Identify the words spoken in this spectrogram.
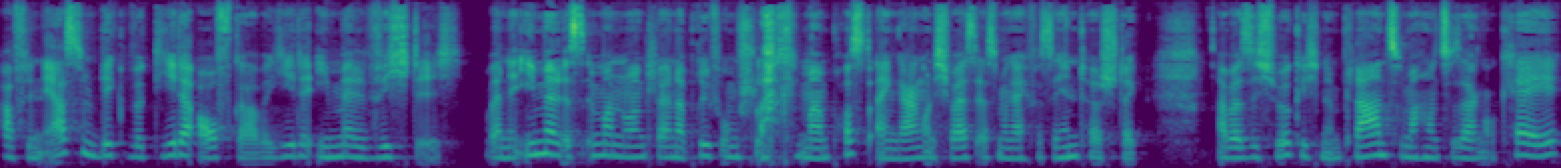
auf den ersten Blick wirkt jede Aufgabe, jede E-Mail wichtig. Weil eine E-Mail ist immer nur ein kleiner Briefumschlag in meinem Posteingang und ich weiß erstmal gar nicht, was dahinter steckt. Aber sich wirklich einen Plan zu machen und zu sagen, okay,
